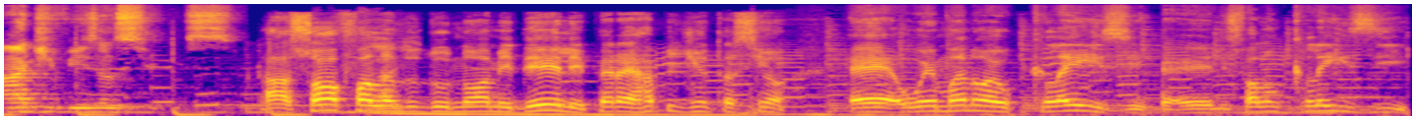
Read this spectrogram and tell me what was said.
a Division Series. Tá, só falando do nome dele, pera aí, rapidinho, tá assim, ó. É, o Emmanuel Clazy, eles falam Clazy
